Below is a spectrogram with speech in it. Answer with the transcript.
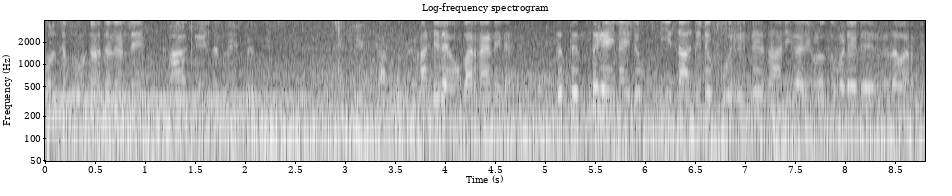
കുറച്ച് ഫ്രൂട്ട് എടുത്തിട്ടുണ്ട്. കാക്ക എടുത്തിട്ടുണ്ട് കണ്ടില്ലേ? അവൻ പറഞ്ഞ കണ്ടില്ലേ? ഇത് തിന്ന് കഴിഞ്ഞാലും ഈ ഇതിന്റെ കുരുവിന്റെ സാധനം കാര്യങ്ങളൊന്നും ഇവിടെ ഇടരുതാ പറഞ്ഞു.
